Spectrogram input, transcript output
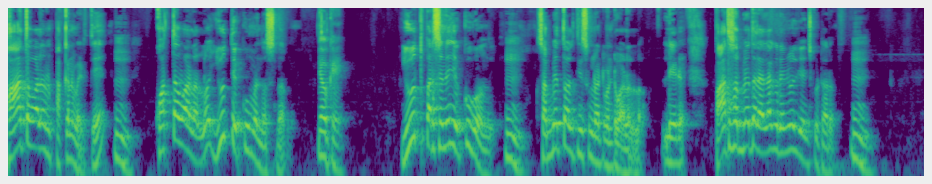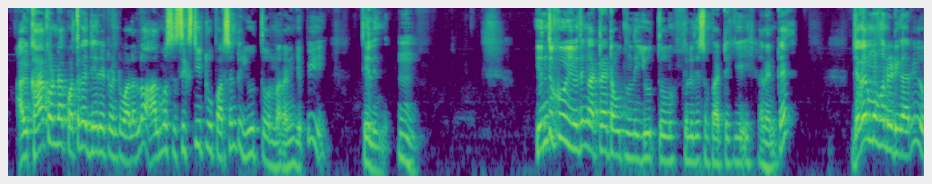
పాత వాళ్ళని పక్కన పెడితే కొత్త వాళ్ళల్లో యూత్ ఎక్కువ మంది వస్తున్నారు. ఓకే. యూత్ పర్సంటేజ్ ఎక్కువగా ఉంది. సభ్యత్వాలు తీసుకున్నటువంటి వాళ్ళల్లో. లేడు పాత సభ్యత్వాలు ఎలాగో రెన్యువల్ చేయించుకుంటారు. అవి కాకుండా కొత్తగా చేరేటువంటి వాళ్ళల్లో almost sixty two percent youth ఉన్నారని చెప్పి తేలింది. ఎందుకు ఈ విధంగా అట్రాక్ట్ అవుతుంది యూత్ తెలుగుదేశం పార్టీకి అని అంటే జగన్మోహన్ రెడ్డి గారు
